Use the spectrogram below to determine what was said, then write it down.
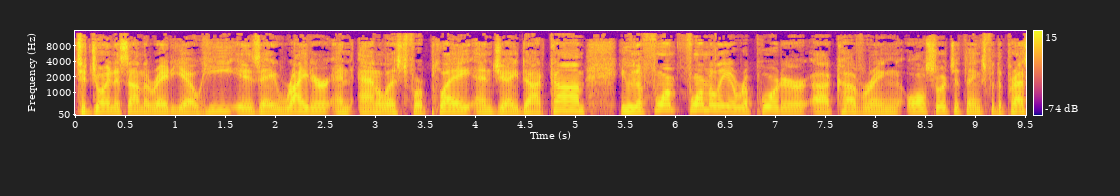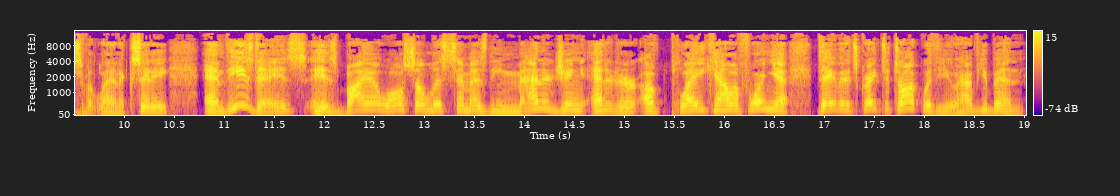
to join us on the radio. He is a writer and analyst for PlayNJ.com. He was a form, formerly a reporter uh, covering all sorts of things for the Press of Atlantic City, and these days his bio also lists him as the managing editor of Play California. David, it's great to talk with you. How have you been?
